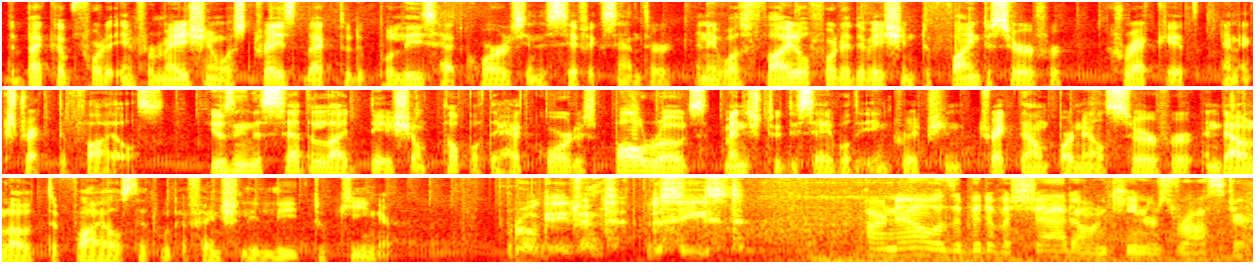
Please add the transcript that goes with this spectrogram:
The backup for the information was traced back to the police headquarters in the Civic Center, and it was vital for the division to find the server, crack it, and extract the files. Using the satellite dish on top of the headquarters, Paul Rhodes managed to disable the encryption, track down Parnell's server, and download the files that would eventually lead to Keener. Rogue agent, deceased. Parnell was a bit of a shadow on Keener's roster,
